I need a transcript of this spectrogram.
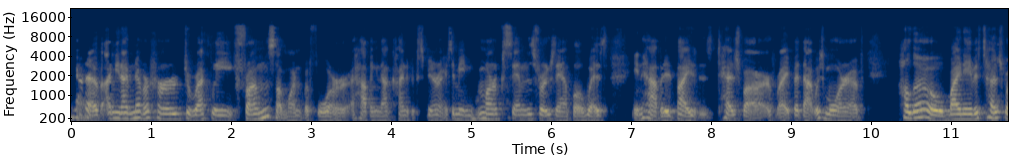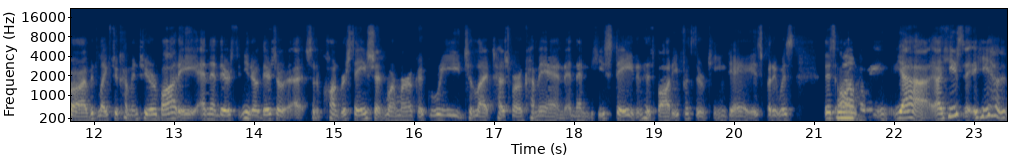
never I mean, I've never heard directly from someone before having that kind of experience. I mean, Mark Sims, for example, was inhabited by Tejbar, right? But that was more of hello, my name is Tejbar. I would like to come into your body. And then there's, you know, there's a, a, sort of conversation where Mark agreed to let Tejbar come in and then he stayed in his body for 13 days. But it was this wow. ongoing, yeah, uh, he's, he has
